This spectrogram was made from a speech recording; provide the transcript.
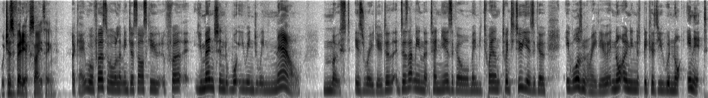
which is very exciting. Okay, well, first of all, let me just ask you. For, you mentioned what you enjoy now most is radio. Does, that mean that 10 years ago or maybe 20, 22 years ago, it wasn't radio? Not only because you were not in it,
